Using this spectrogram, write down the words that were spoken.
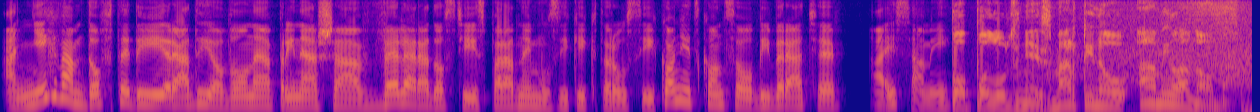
A nech vám dovtedy Rádio Vlna prináša veľa radostí z parádnej muziky, ktorú si konec koncov vyberáte aj sami. Popoludne s Martinou a Milanom.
